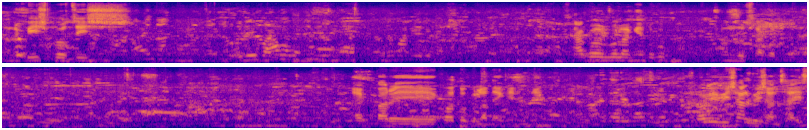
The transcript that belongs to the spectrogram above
মানে বিশ, পঁচিশ। ছাগলগুলা কিন্তু খুব সুন্দর ছাগল। একবারে কতগুলা দেখেন? সবই বিশাল বিশাল সাইজ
